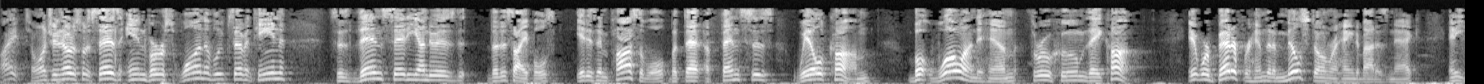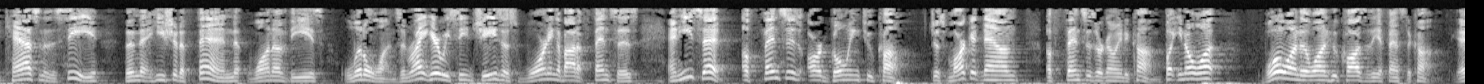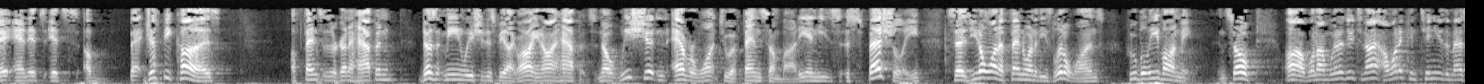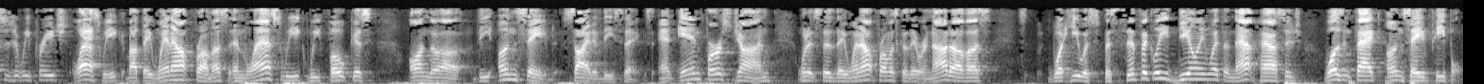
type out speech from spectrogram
Right. So I want you to notice what it says in verse 1 of Luke 17. It says, Then said he unto his, the disciples, It is impossible, but that offenses will come, but woe unto him through whom they come. It were better for him that a millstone were hanged about his neck, and he cast into the sea, than that he should offend one of these little ones. And right here we see Jesus warning about offenses, and he said, offenses are going to come. Just mark it down, offenses are going to come. But you know what? Woe unto the one who causes the offense to come. Okay? And it's, it's a, just because offenses are going to happen doesn't mean we should just be like, well, you know, it happens. No, we shouldn't ever want to offend somebody. And he's especially says, you don't want to offend one of these little ones who believe on me. And so, uh, what I'm going to do tonight, I want to continue the message that we preached last week about they went out from us. And last week we focused on the, uh, the unsaved side of these things. And in First John, when it says they went out from us because they were not of us, what he was specifically dealing with in that passage was in fact unsaved people.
